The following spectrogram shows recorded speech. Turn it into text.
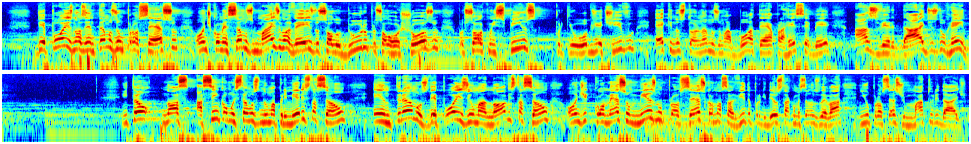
Depois nós entramos num processo onde começamos mais uma vez do solo duro para o solo rochoso, para o solo com espinhos, porque o objetivo é que nos tornamos uma boa terra para receber as verdades do reino. Então, nós, assim como estamos numa primeira estação, entramos depois em uma nova estação, onde começa o mesmo processo com a nossa vida, porque Deus está começando a nos levar em um processo de maturidade.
